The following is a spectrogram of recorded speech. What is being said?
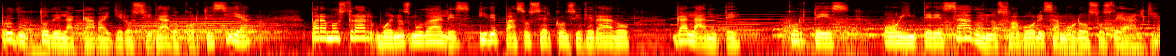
producto de la caballerosidad o cortesía para mostrar buenos modales y de paso ser considerado galante, cortés o interesado en los favores amorosos de alguien.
